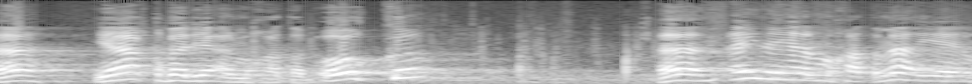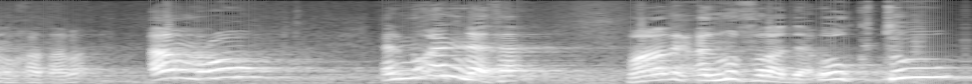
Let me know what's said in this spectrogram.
ها؟ يقبل ياء المخاطبة. اك ها؟ أين ياء المخاطبة؟ ما هي ياء المخاطبة؟ أمر المؤنثة. واضح؟ المفردة. اكتب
